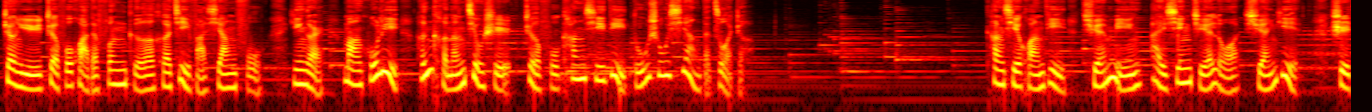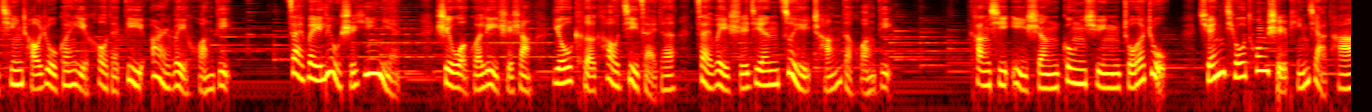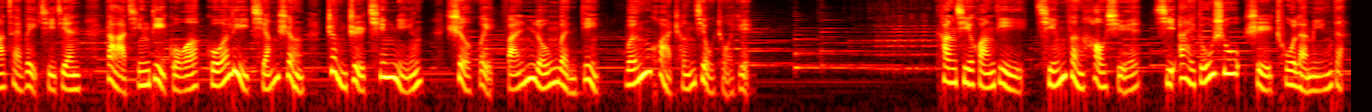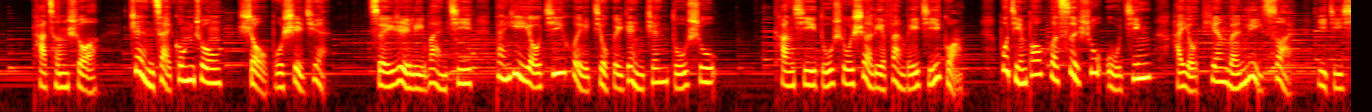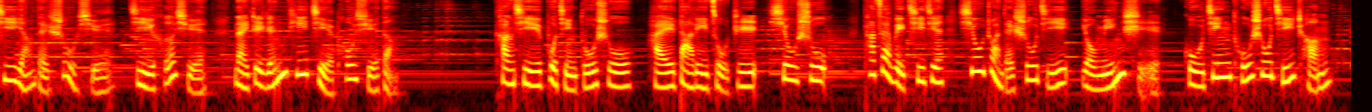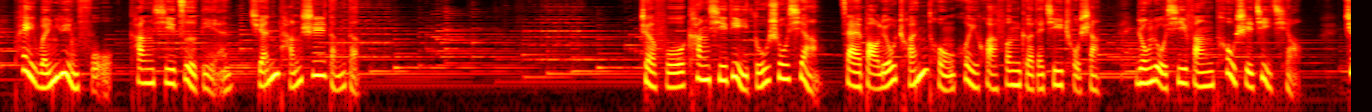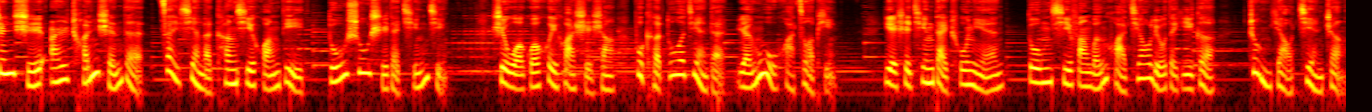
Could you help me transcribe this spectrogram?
正与这幅画的风格和技法相符，因而莽胡利很可能就是这幅康熙帝读书像的作者。康熙皇帝全名爱新觉罗·玄烨，是清朝入关以后的第二位皇帝，在位六十一年，是我国历史上有可靠记载的在位时间最长的皇帝。康熙一生功勋卓著，全球通史评价他在位期间，大清帝国国力强盛，政治清明，社会繁荣稳定。文化成就卓越。康熙皇帝勤奋好学，喜爱读书，是出了名的。他曾说：“朕在宫中手不释卷，虽日理万机，但一有机会就会认真读书。”康熙读书涉猎范围极广，不仅包括四书五经，还有天文历算以及西洋的数学。几何学乃至人体解剖学等。康熙不仅读书，还大力组织修书。他在位期间修撰的书籍有《明史》《古今图书集成》《配文韵府》《康熙字典》《全唐诗》等等。这幅康熙帝读书像在保留传统绘画风格的基础上，融入西方透视技巧，真实而传神地再现了康熙皇帝读书时的情景，是我国绘画史上不可多见的人物画作品，也是清代初年东西方文化交流的一个重要见证。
